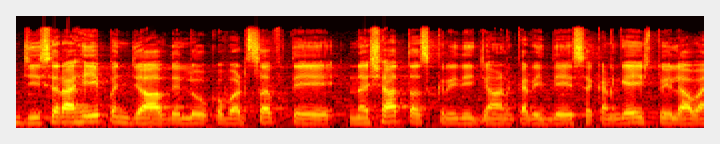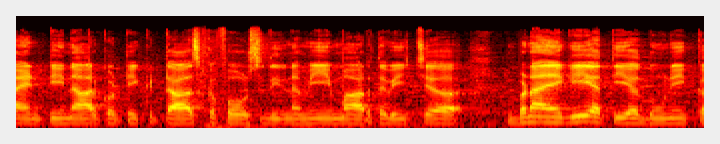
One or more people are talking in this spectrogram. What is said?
ਜਿਸ ਰਾਹੀਂ ਪੰਜਾਬ ਦੇ ਲੋਕ WhatsApp ਤੇ ਨਸ਼ਾ ਤਸਕਰੀ ਦੀ ਜਾਣਕਾਰੀ ਦੇ ਸਕਣਗੇ। ਇਸ ਤੋਂ ਇਲਾਵਾ ਐਂਟੀ ਨਾਰਕੋਟਿਕ ਟਾਸਕ ਫੋਰਸ ਦੀ ਨਵੀਂ ਇਮਾਰਤ ਵਿੱਚ ਬਣਾਏਗੀ ਅਤੀ ਆਧੁਨਿਕ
